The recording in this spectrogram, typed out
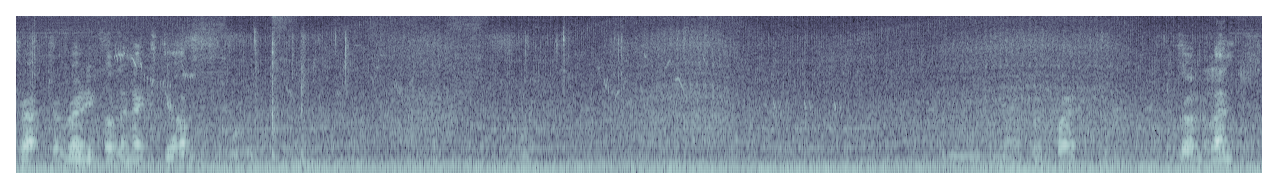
tractor ready for the next job. Mm, Yeah, good way. Good length.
